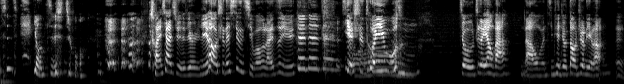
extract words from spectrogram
事情有执着。传下去就是李老师的性启蒙来自于对对对，夜市脱衣舞。就这样吧，那我们今天就到这里了。嗯，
